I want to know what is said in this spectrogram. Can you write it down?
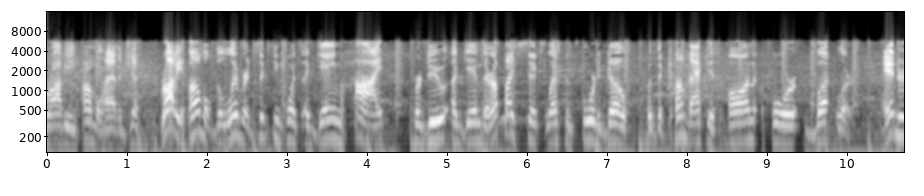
Robbie Hummel, haven't you? Robbie Hummel delivered 16 points a game high. Purdue, again, they're up by six, less than four to go, but the comeback is on for Butler. Andrew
